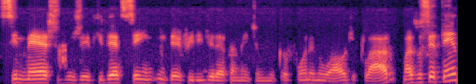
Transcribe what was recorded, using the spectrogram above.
se mexe do jeito que der, sem interferir diretamente no microfone, no áudio, claro. Mas você tem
